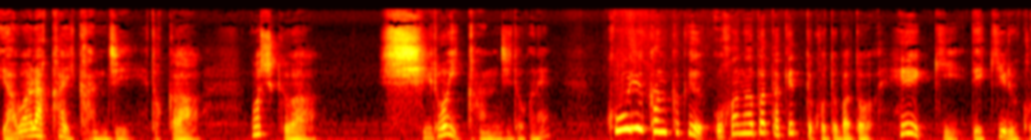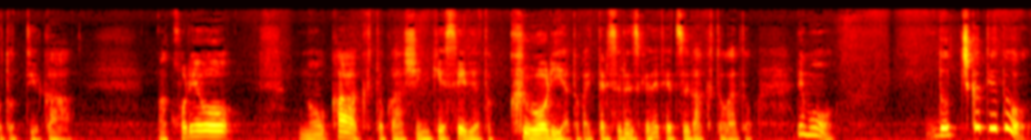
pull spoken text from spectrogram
柔らかい感じとかもしくは白い感じとかねこういう感覚お花畑って言葉と併記できることっていうか、まあ、これを脳科学とか神経整理だとクオリアとか言ったりするんですけどね哲学とかと。でもどっちかっていうと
